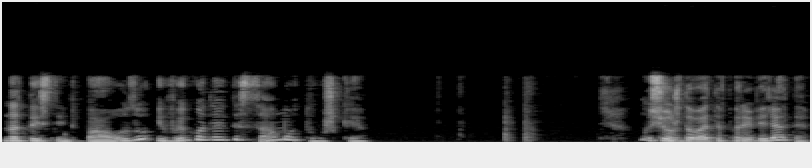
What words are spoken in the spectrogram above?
Натисніть паузу і виконайте самотужки. Ну що ж, давайте перевіряти.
